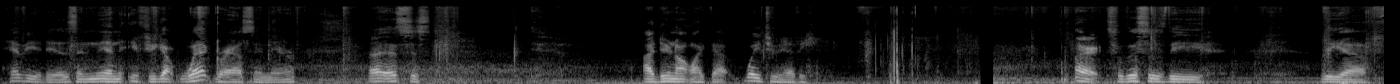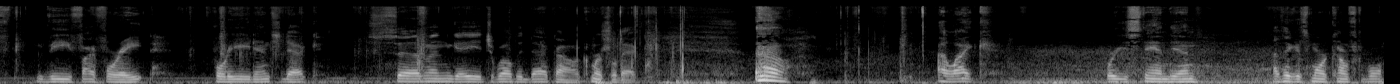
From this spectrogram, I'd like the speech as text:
heavy it is, and then if you got wet grass in there, uh, it's just, I do not like that. Way too heavy. Alright, so this is the the uh, V548 48 inch deck 7 gauge welded deck on a commercial deck. I like where you stand in. I think it's more comfortable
